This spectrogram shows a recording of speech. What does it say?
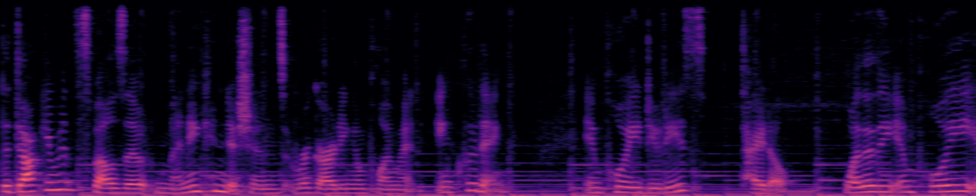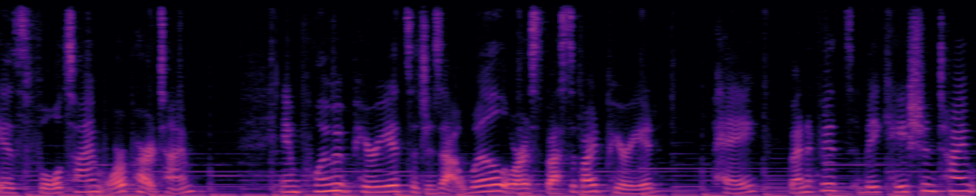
The document spells out many conditions regarding employment, including employee duties, title, whether the employee is full-time or part-time, employment periods such as at will or a specified period, pay, benefits, vacation time,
